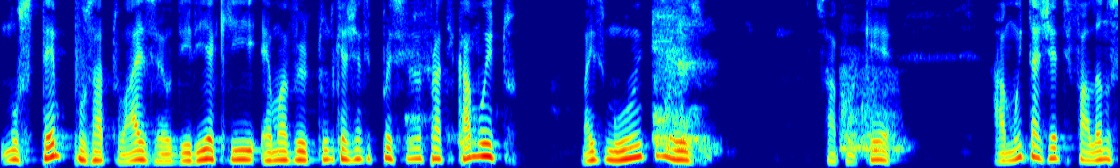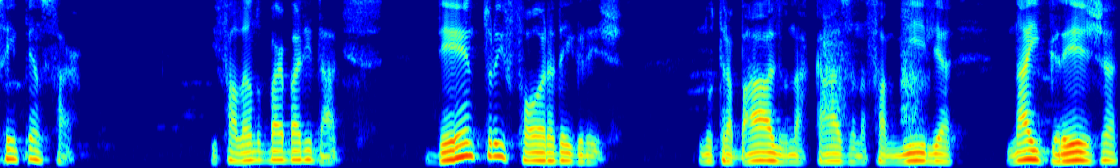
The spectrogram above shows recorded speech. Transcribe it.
nos tempos atuais, eu diria que é uma virtude que a gente precisa praticar muito, mas muito mesmo. Sabe por quê? Há muita gente falando sem pensar e falando barbaridades dentro e fora da igreja, no trabalho, na casa, na família, na igreja.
